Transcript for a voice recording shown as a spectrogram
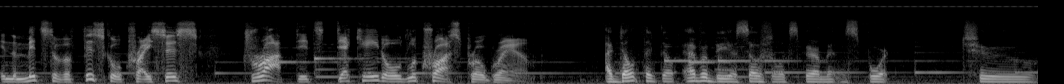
in the midst of a fiscal crisis, dropped its decade-old lacrosse program. I don't think there'll ever be a social experiment in sport to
